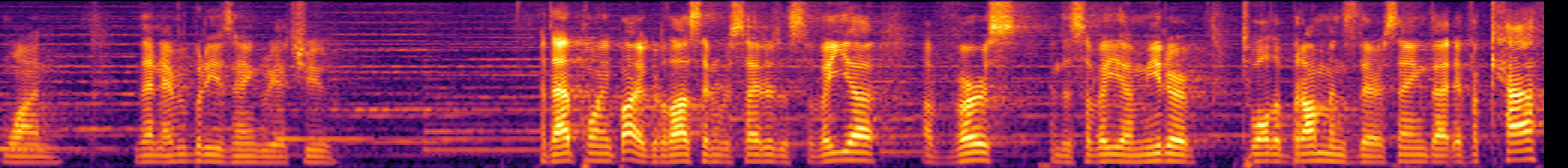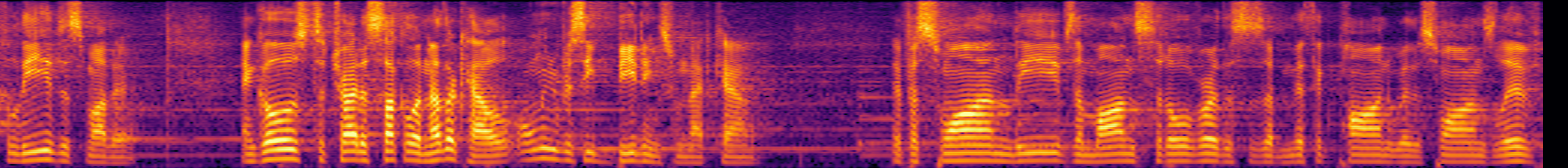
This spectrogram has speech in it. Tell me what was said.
one, then everybody is angry at you. At that point, Bhai Gurdas then recited a Savaya, a verse in the Savaya meter to all the Brahmins there, saying that if a calf leaves its mother and goes to try to suckle another cow, only receive beatings from that cow. If a swan leaves a Sarovar, this is a mythic pond where the swans live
